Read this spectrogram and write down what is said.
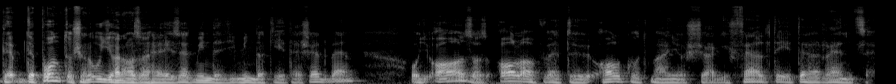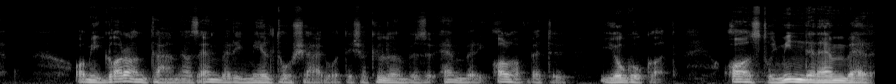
de, de pontosan ugyanaz a helyzet mindegy, mind a két esetben, hogy az az alapvető alkotmányossági feltételrendszer, ami garantálna az emberi méltóságot és a különböző emberi alapvető jogokat, azt, hogy minden ember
